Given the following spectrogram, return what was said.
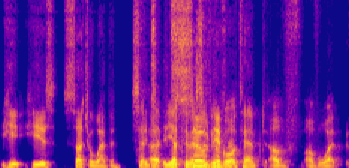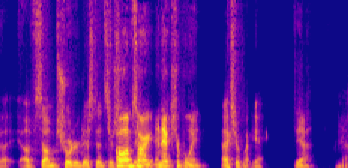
He he is such a weapon. So, it's, uh, it's yet to miss a field different. goal attempt of of what uh, of some shorter distance or something. Oh, I'm sorry, an extra point. Extra point, yeah, yeah, yeah.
